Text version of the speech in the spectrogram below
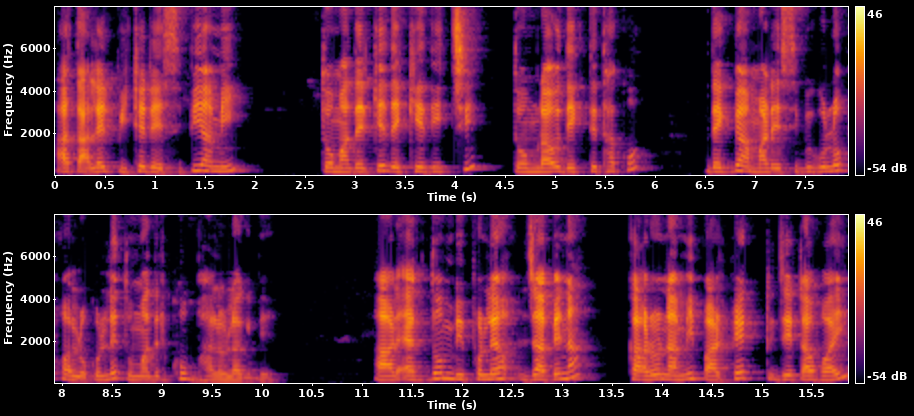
আর তালের পিঠের রেসিপি আমি তোমাদেরকে দেখিয়ে দিচ্ছি। তোমরাও দেখতে থাকো। দেখবে আমার রেসিপিগুলো ফলো করলে তোমাদের খুব ভালো লাগবে। আর একদম বিফলে যাবে না, কারণ আমি পারফেক্ট যেটা হয়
